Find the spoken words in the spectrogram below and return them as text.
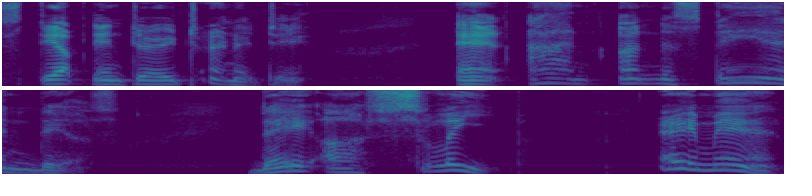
stepped into eternity. And I understand this. They are asleep. Amen.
